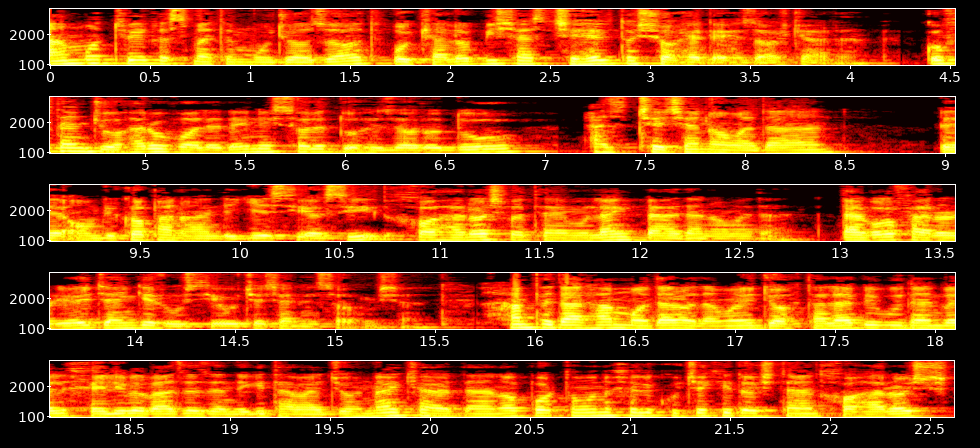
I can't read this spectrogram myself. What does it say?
اما توی قسمت مجازات وکلا بیش از چهل تا شاهد احضار کردن گفتن جوهر و والدینش سال 2002 از چچن آمدن به آمریکا پناهندگی سیاسی خواهرش و تیمورلنگ بعدا آمدن. در واقع فراری های جنگ روسیه و چچن حساب میشن. هم پدر هم مادر آدمای جاه طلبی بودن ولی خیلی به وضع زندگی توجه نکردن آپارتمان خیلی کوچکی داشتند خواهرش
